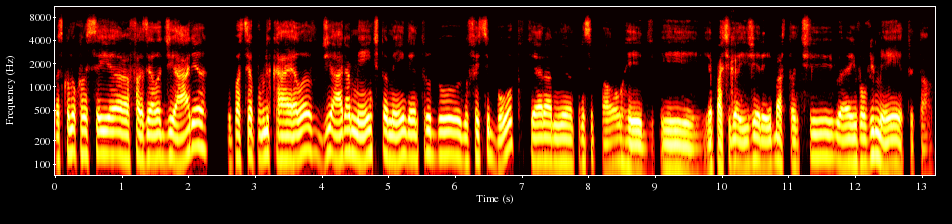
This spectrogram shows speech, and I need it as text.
mas quando eu comecei a fazer ela diária, eu passei a publicar ela diariamente também dentro do, do Facebook, que era a minha principal rede. E, e a partir daí gerei bastante é, envolvimento e tal.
